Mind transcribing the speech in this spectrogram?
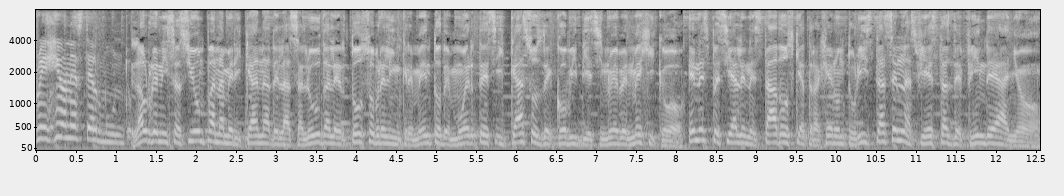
regiones del mundo. La Organización Panamericana de la Salud alertó sobre el incremento de muertes y casos de COVID-19 en México, en especial en estados que atrajeron turistas en las fiestas de fin de año.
